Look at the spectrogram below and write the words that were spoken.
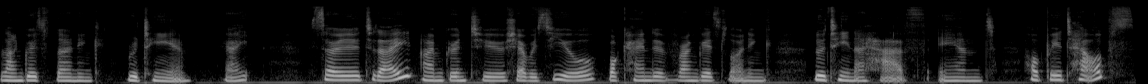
language learning routine, right? So today I'm going to share with you what kind of language learning routine I have and hope it helps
